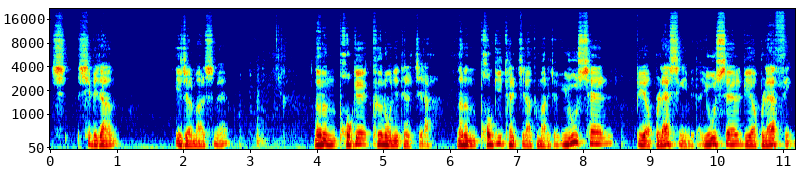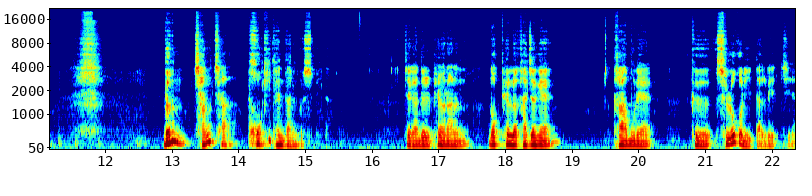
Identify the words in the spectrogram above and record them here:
12장 2절 말씀에 너는 복의 근원이 될지라 너는 복이 될지라 그 말이죠. You shall be a blessing입니다. You shall be a blessing. 너는 장차 복이 된다는 것입니다. 제가 늘 표현하는 녹펠러 가정의 가문의 그 슬로건이 있다 그랬지요.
